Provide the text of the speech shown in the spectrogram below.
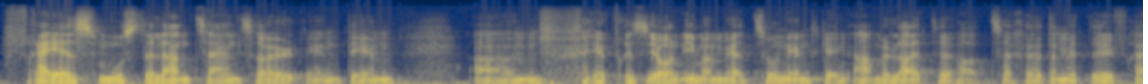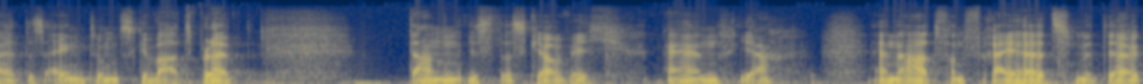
freies Musterland sein soll, in dem ähm, Repression immer mehr zunimmt gegen arme Leute, Hauptsache damit die Freiheit des Eigentums gewahrt bleibt, dann ist das, glaube ich, ein, ja, eine Art von Freiheit, mit der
